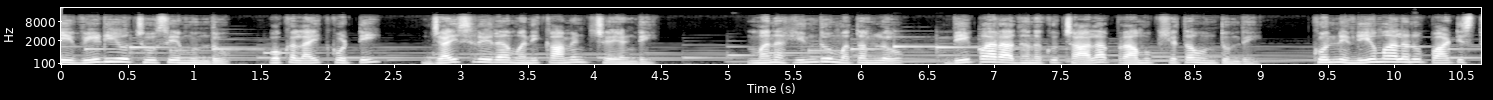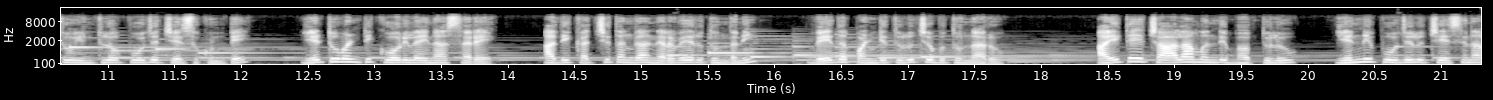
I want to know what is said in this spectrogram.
ఈ వీడియో చూసే ముందు ఒక లైక్ కొట్టి జై శ్రీరామ్ అని కామెంట్ చేయండి. మన హిందూ మతంలో దీపారాధనకు చాలా ప్రాముఖ్యత ఉంటుంది. కొన్ని నియమాలను పాటిస్తూ ఇంట్లో పూజ చేసుకుంటే ఎటువంటి కోరిలైనా సరే అది ఖచ్చితంగా నెరవేరుతుందని వేద పండితులు చెబుతున్నారు. అయితే చాలామంది భక్తులు ఎన్ని పూజలు చేసినా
